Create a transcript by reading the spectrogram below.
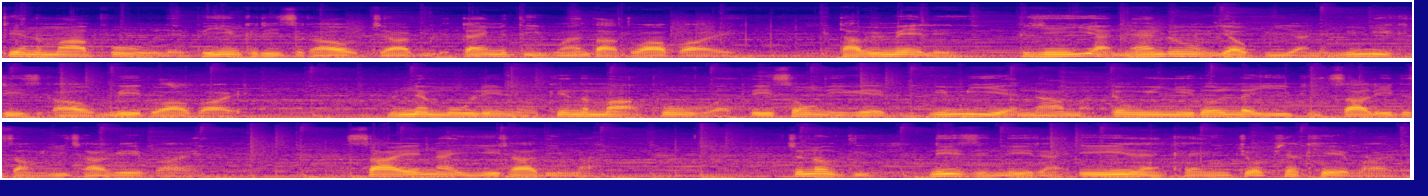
ကင်းသမားဖို့ကိုလည်းဘရင်ခရီးစကားကိုကြားပြီးအတိုင်းမသိဝမ်းသာသွားပါတယ်ဒါပေမဲ့လေ ဘရင်ကြီးကနန်းတွင်းကိုရောက်ပြီးတာနဲ့မိမိခရီးစကားကိုမေ့သွားပါတယ်မနဲ့မိုးလင်းတော့ကင်းသမားအဖိုးကတေဆုံးနေခဲ့ပြီးမိမိရဲ့အနားမှာတုံရင်နေသောလက်ရည်ဖြင့်စာလေးတစ်စောင်ရေးထားခဲ့ပါတယ်စာရဲ၌ရေးထားသည်မှာကျွန်ုပ်သည်နေ့စဉ်နေ့တိုင်းအေးအေးလံခံရင်ကြော်ဖြတ်ခဲ့ပါတယ်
